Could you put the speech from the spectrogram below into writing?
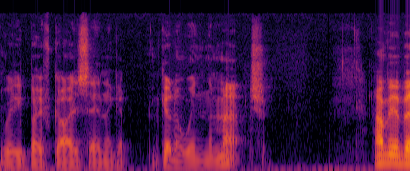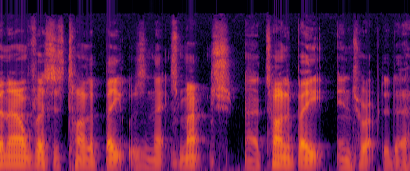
really, both guys saying they're going to win the match. Javier Bernal versus Tyler Bate was the next match. Uh, Tyler Bate interrupted a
